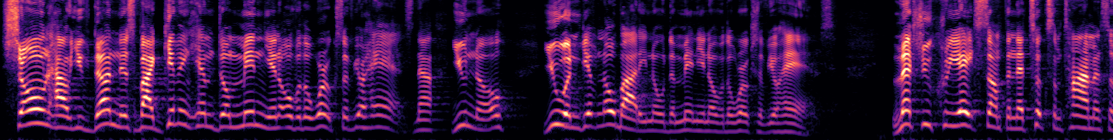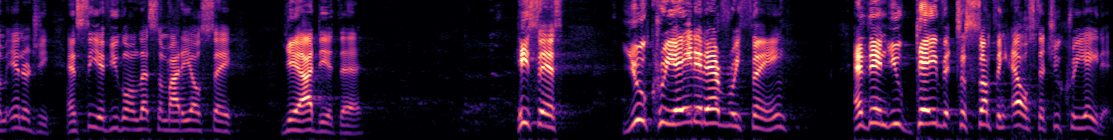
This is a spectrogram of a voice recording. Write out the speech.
shown how you've done this by giving him dominion over the works of your hands. Now, you know, you wouldn't give nobody no dominion over the works of your hands. Let you create something that took some time and some energy and see if you're going to let somebody else say, Yeah, I did that. He says, You created everything, and then you gave it to something else that you created.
